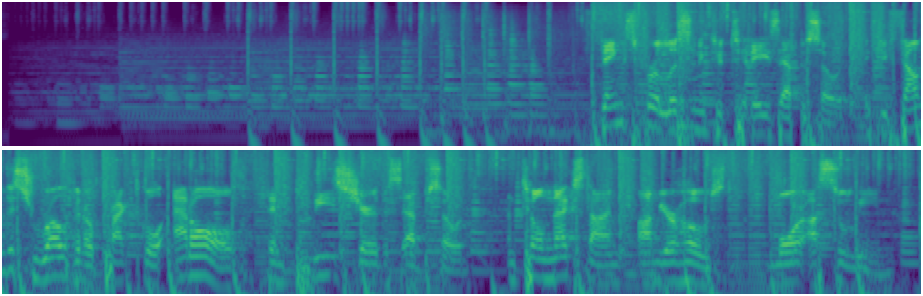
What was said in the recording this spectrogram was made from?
Thanks for listening to today's episode. If you found this relevant or practical at all, then please share this episode. Until next time, I'm your host, Mor Asulin.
